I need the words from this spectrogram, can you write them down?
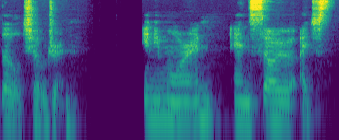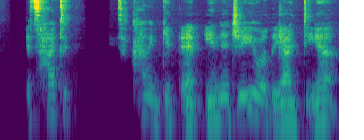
little children anymore, and and so I just it's hard to to kind of get that energy or the idea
